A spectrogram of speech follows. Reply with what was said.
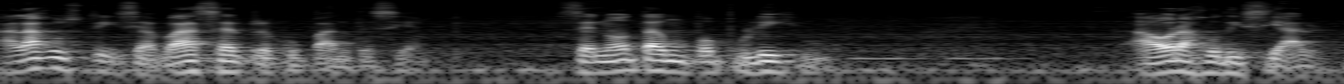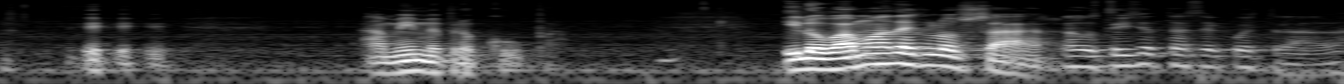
a la justicia va a ser preocupante siempre. Se nota un populismo, ahora judicial. a mí me preocupa. Y lo vamos a desglosar. La justicia está secuestrada.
